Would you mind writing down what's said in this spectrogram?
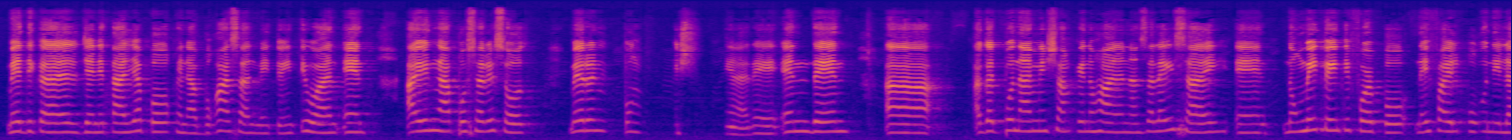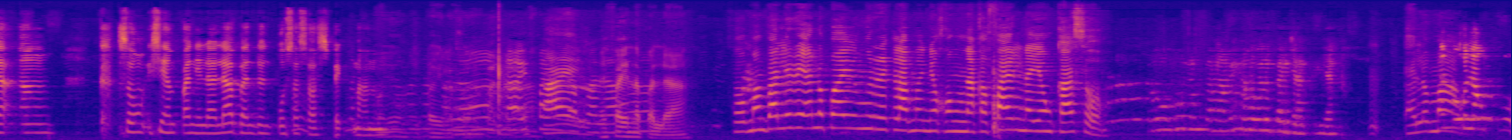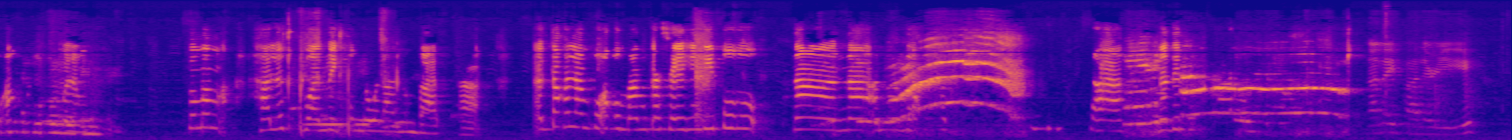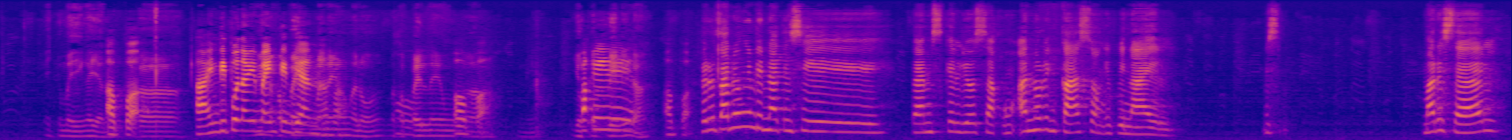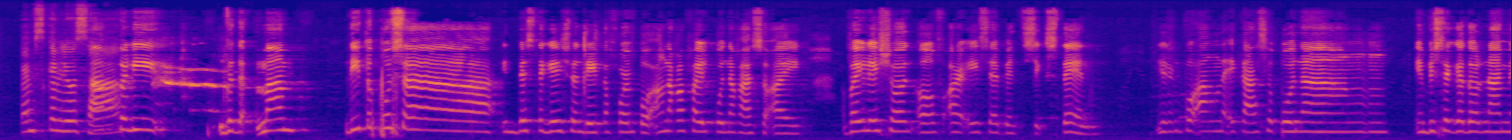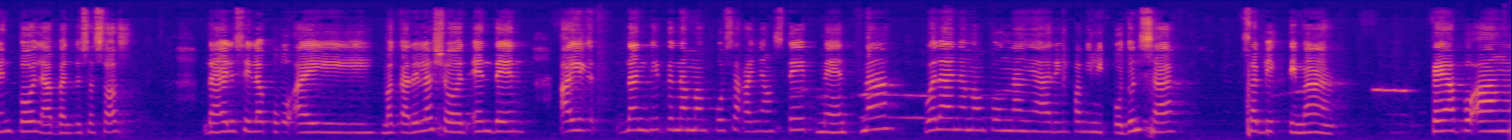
medical genitalia po kinabukasan May 21 and ayon nga po sa result meron pong nangyari and then ah, agad po namin siyang kinuhanan ng salaysay and nung May 24 po na-file po nila ang kasong isyampa nila laban doon po sa suspect ma'am. Na-file File. na pala. File na pala. So, Ma'am Valerie, ano pa yung reklamo nyo kung naka-file na yung kaso? Hello, Ano Ma'am. ko lang po, ang ko lang. So ma'am, halos one week pong nawala ng bata. Nagtaka lang po ako ma'am kasi hindi po na, na, ano, na, sa, na din, Nanay Valerie. Medyo maingay yan. Opo. Naka- Ah, hindi po namin may maintindihan. na Opo. yung, ano, nakapile na yung, Opo. ah, yung complaint nila. Opo. Pero tanongin din natin si Pams Kelyosa kung ano rin kaso ang ipinail. Miss Maricel, Pams Kelyosa, Actually, good, ma'am, dito po sa investigation data form po, ang nakafile po na kaso ay violation of RA 7610. Yun po ang naikaso po ng investigador namin po laban do sa SOS dahil sila po ay magkarelasyon and then ay nandito naman po sa kanyang statement na wala naman pong nangyaring pamimik po dun sa sa biktima. Kaya po ang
